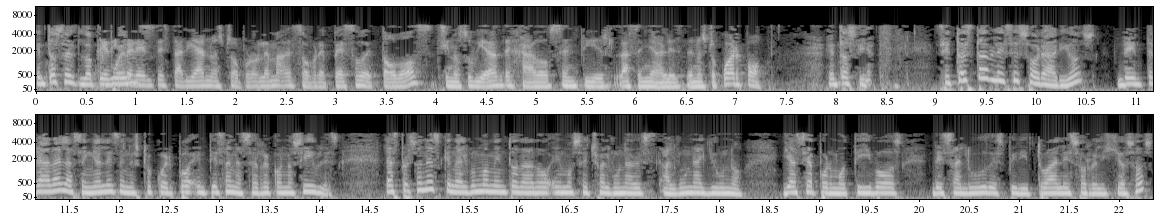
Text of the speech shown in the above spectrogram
Entonces, lo que Qué puedes... diferente estaría nuestro problema de sobrepeso de todos si nos hubieran dejado sentir las señales de nuestro cuerpo. Entonces, fíjate, si tú estableces horarios, de entrada las señales de nuestro cuerpo empiezan a ser reconocibles. Las personas que en algún momento dado hemos hecho alguna vez algún ayuno, ya sea por motivos de salud, espirituales o religiosos,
